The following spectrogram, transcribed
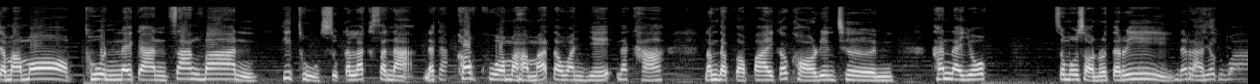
จะมามอบทุนในการสร้างบ้านที่ถูกสุขลักษณะนะคะครอบครัวมหามะตะวันเยะนะคะลำดับต่อไปก็ขอเรียนเชิญ ท่านนายกสโมสรโรตารี่นราธิวา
